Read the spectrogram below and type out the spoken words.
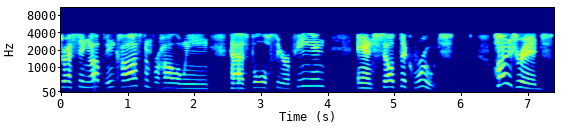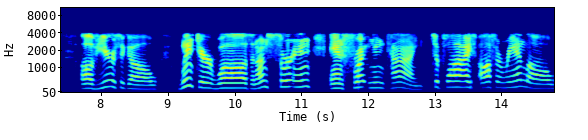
dressing up in costume for Halloween has both European and Celtic roots. Hundreds of years ago, winter was an uncertain and frightening time. Supplies often ran low,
